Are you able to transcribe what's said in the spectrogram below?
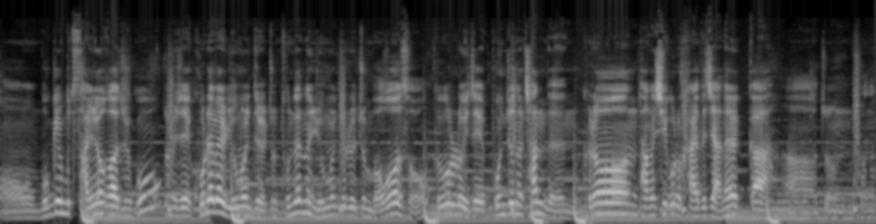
어, 목요일부터 달려가지고 좀 이제 고레벨 유물들 좀 돈 되는 유물들을 좀 먹어서 그걸로 이제 본전을 찾는 그런 방식으로 가야 되지 않을까. 어, 좀 저는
